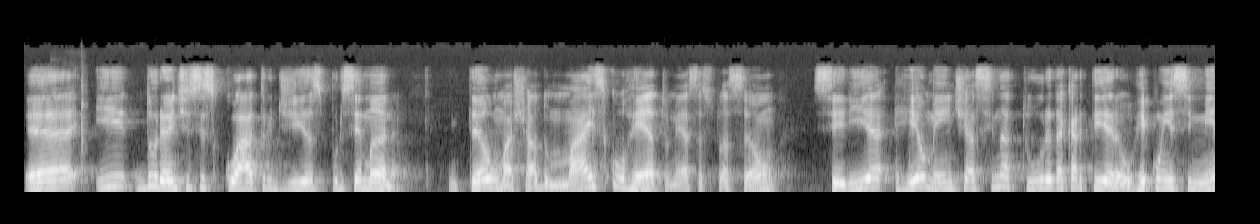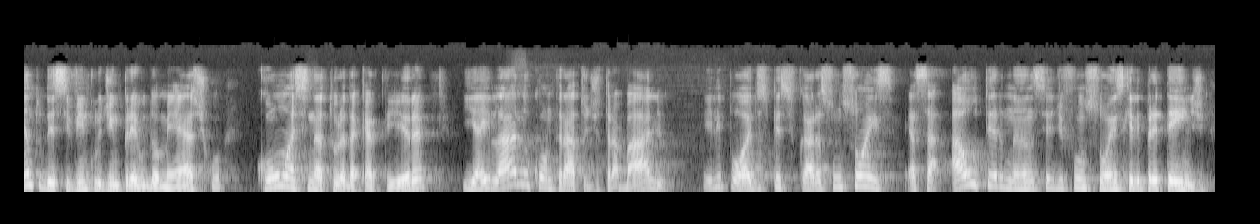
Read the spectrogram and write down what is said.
é, e durante esses quatro dias por semana. Então, Machado, mais correto nessa situação seria realmente a assinatura da carteira, o reconhecimento desse vínculo de emprego doméstico com a assinatura da carteira e aí, lá no contrato de trabalho, ele pode especificar as funções, essa alternância de funções que ele pretende.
